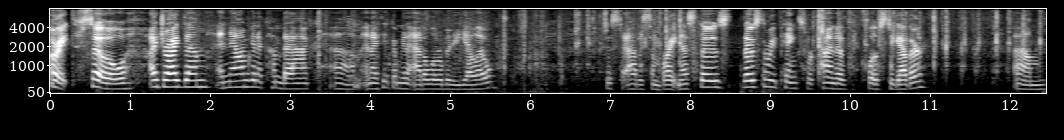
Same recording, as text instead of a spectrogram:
Alright, so I dried them and now I'm going to come back um, and I think I'm going to add a little bit of yellow just to add some brightness. Those, those three pinks were kind of close together. Um,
